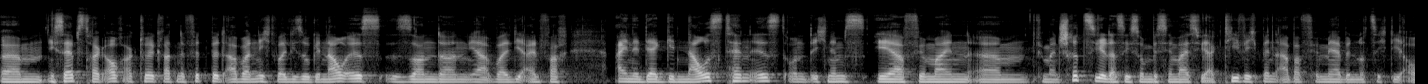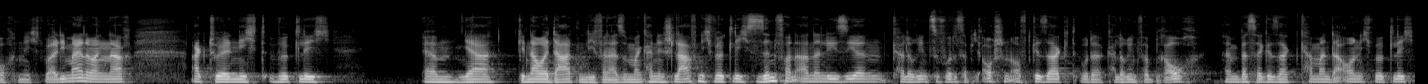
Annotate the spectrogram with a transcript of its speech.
Ähm, ich selbst trage auch aktuell gerade eine Fitbit, aber nicht, weil die so genau ist, sondern ja, weil die einfach eine der genauesten ist und ich nehme es eher für mein, ähm, für mein Schrittziel, dass ich so ein bisschen weiß, wie aktiv ich bin, aber für mehr benutze ich die auch nicht, weil die meiner Meinung nach aktuell nicht wirklich ähm, ja, genaue Daten liefern. Also man kann den Schlaf nicht wirklich sinnvoll analysieren. Kalorienzufuhr, das habe ich auch schon oft gesagt, oder Kalorienverbrauch ähm, besser gesagt, kann man da auch nicht wirklich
